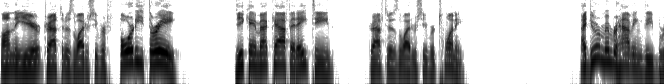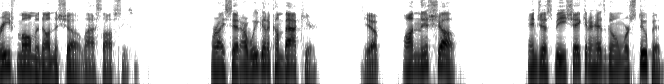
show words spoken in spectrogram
on the year, drafted as the wide receiver 43. DK Metcalf at 18, drafted as the wide receiver 20. I do remember having the brief moment on the show last offseason where I said, Are we going to come back here Yep. on this show and just be shaking our heads going, We're stupid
